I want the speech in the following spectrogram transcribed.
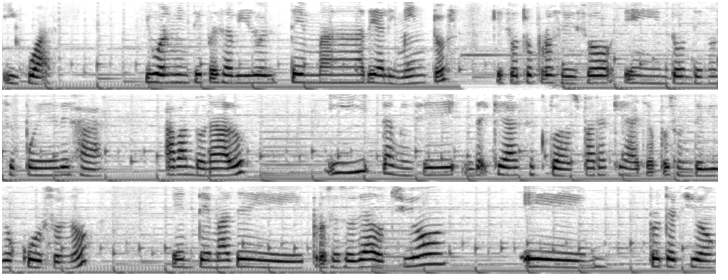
igual. Igualmente pues ha habido el tema de alimentos, que es otro proceso en donde no se puede dejar abandonado y también se queda efectuados para que haya pues un debido curso, ¿no? en temas de procesos de adopción, eh, protección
